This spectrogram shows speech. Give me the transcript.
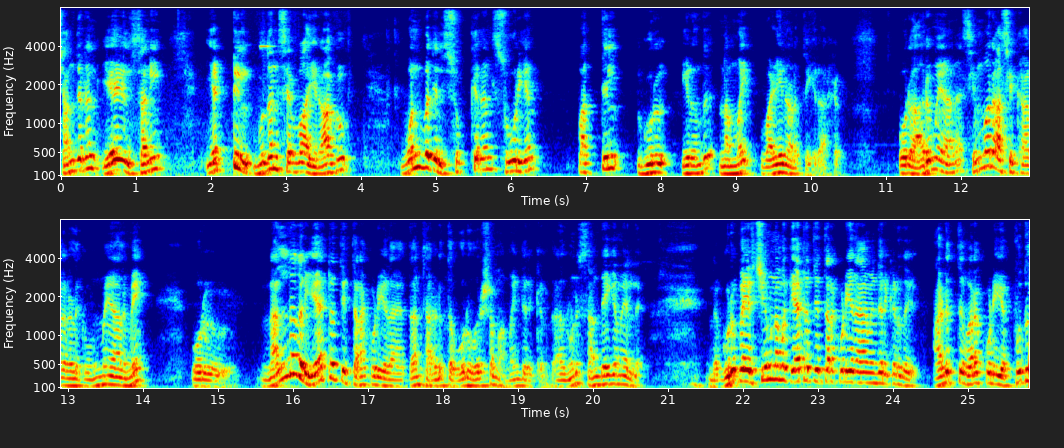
சந்திரன் ஏழில் சனி எட்டில் புதன் செவ்வாய் ராகு. ஒன்பதில் சுக்கிரன் சூரியன் பத்தில் குரு இருந்து நம்மை வழி நடத்துகிறார்கள். ஒரு அருமையான சிம்ம ராசிக்காரர்களுக்கு உண்மையாலுமே ஒரு நல்லதொரு ஏற்றத்தை தரக்கூடியதாகத்தான் அடுத்த ஒரு வருஷம் அமைந்திருக்கிறது. அது ஒன்றும் சந்தேகமே இல்லை. இந்த குரு பயிற்சியும் நமக்கு ஏற்றத்தை தரக்கூடியதாக அமைந்திருக்கிறது. அடுத்து வரக்கூடிய புது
